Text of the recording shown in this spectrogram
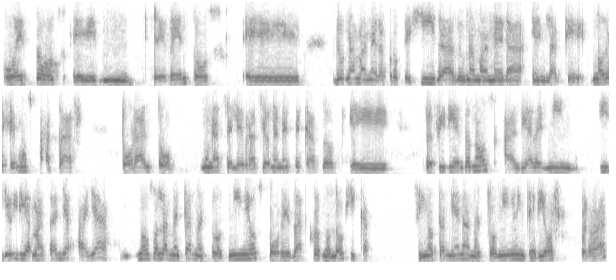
o estos eventos eh, de una manera protegida, de una manera en la que no dejemos pasar por alto una celebración, en este caso eh, refiriéndonos al Día del Niño. Y yo iría más allá, allá, no solamente a nuestros niños por edad cronológica, sino también a nuestro niño interior, ¿verdad?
